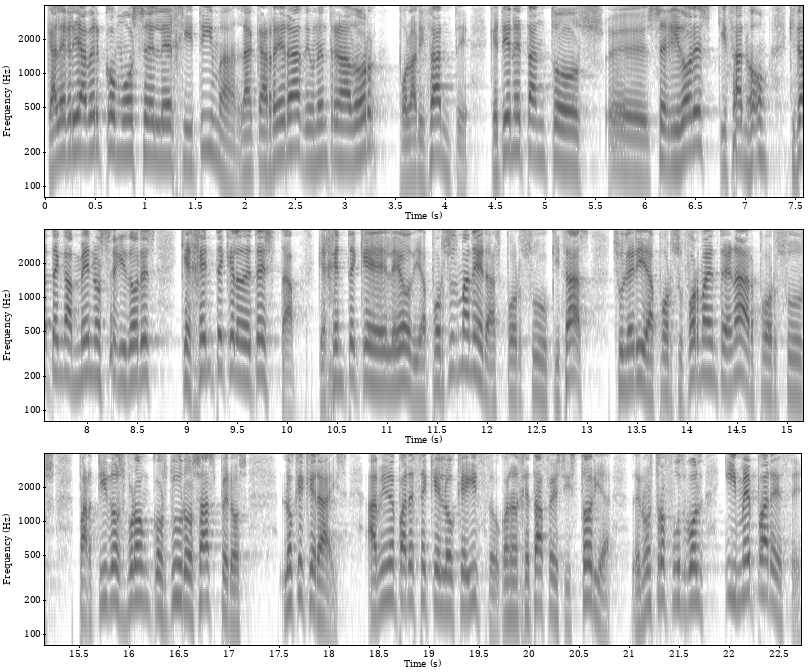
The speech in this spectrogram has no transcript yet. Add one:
Qué alegría ver cómo se legitima la carrera de un entrenador polarizante, que tiene tantos eh, seguidores, quizá no, quizá tenga menos seguidores que gente que lo detesta, que gente que le odia, por sus maneras, por su quizás chulería, por su forma de entrenar, por sus partidos broncos, duros, ásperos, lo que queráis. A mí me parece que lo que hizo con el Getafe es historia de nuestro fútbol y me parece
